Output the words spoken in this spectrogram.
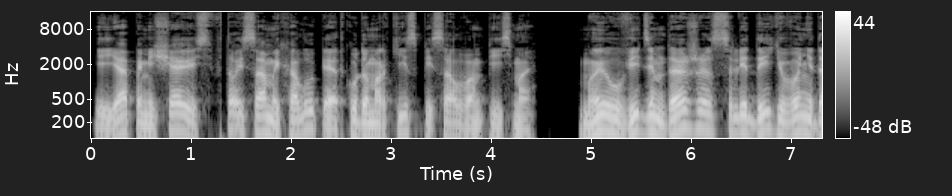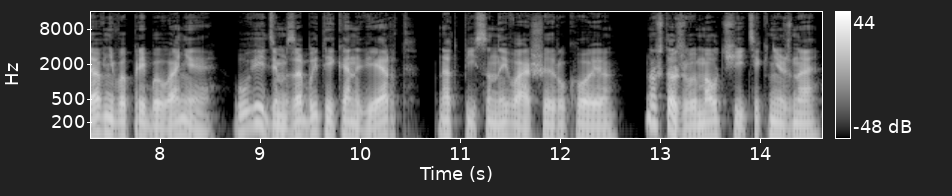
и я помещаюсь в той самой халупе, откуда маркиз писал вам письма. Мы увидим даже следы его недавнего пребывания, Увидим забытый конверт, надписанный вашей рукою. Ну что же вы молчите, княжна?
